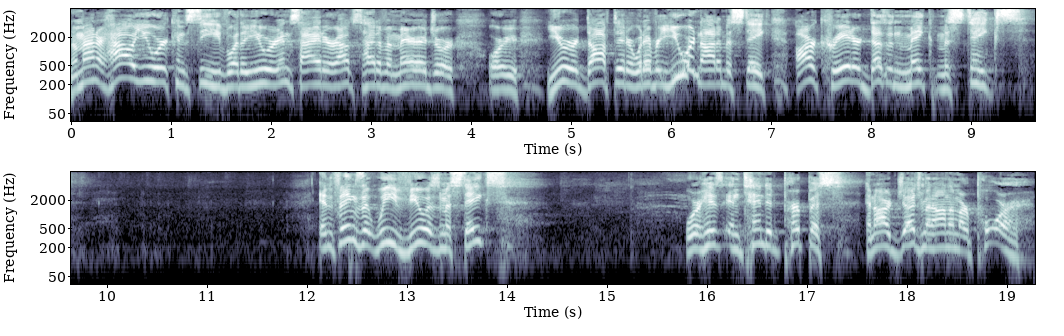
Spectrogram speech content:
No matter how you were conceived, whether you were inside or outside of a marriage or, or you were adopted or whatever, you are not a mistake. Our Creator doesn't make mistakes. And things that we view as mistakes, where his intended purpose and our judgment on them are poor.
